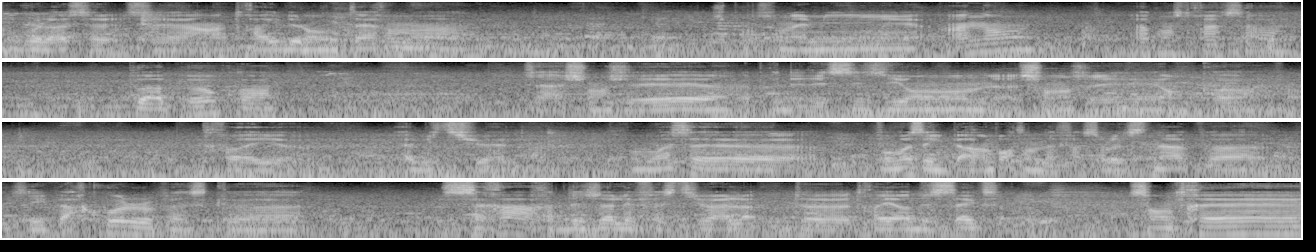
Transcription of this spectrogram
Donc voilà, c'est un travail de long terme. Je pense qu'on a mis un an à construire ça. Peu à peu, quoi. Ça a changé, on a pris des décisions, on a changé encore. Travail euh, habituel. Pour moi, c'est pour moi, c'est hyper important de la faire sur le Snap. euh, C'est hyper cool parce que c'est rare déjà les festivals de travailleurs du sexe centrés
